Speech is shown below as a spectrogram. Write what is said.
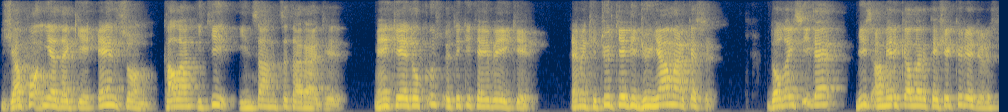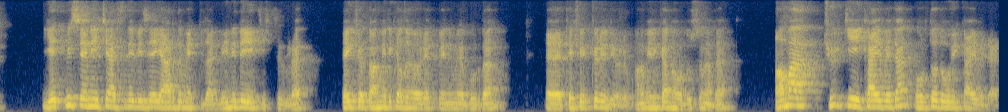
Japonya'daki en son kalan iki insansız aracı MK9, öteki TB2. Demek ki Türkiye bir dünya markası. Dolayısıyla biz Amerikalılara teşekkür ediyoruz. 70 sene içerisinde bize yardım ettiler. Beni de yetiştirdiler. Pek çok Amerikalı öğretmenime buradan e, teşekkür ediyorum. Amerikan ordusuna da. Ama Türkiye'yi kaybeden Orta Doğu'yu kaybeder.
